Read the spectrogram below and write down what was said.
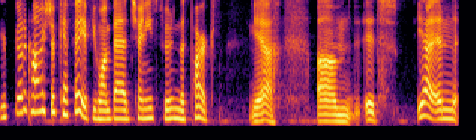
just go to Comic Strip Cafe if you want bad Chinese food in the parks. Yeah, um, it's yeah, and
